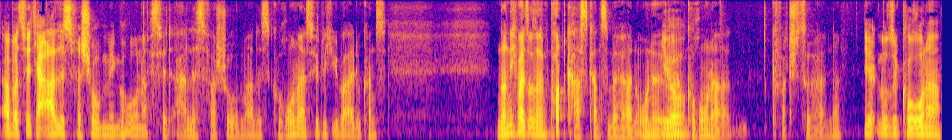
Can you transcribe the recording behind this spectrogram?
Aber es wird ja alles verschoben wegen Corona. Es wird alles verschoben, alles. Corona ist wirklich überall. Du kannst noch nicht mal unseren Podcast kannst du mehr hören, ohne Jo. über Corona Quatsch zu hören, ne? Diagnose Corona.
